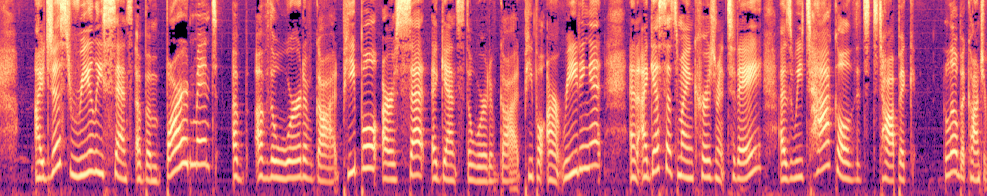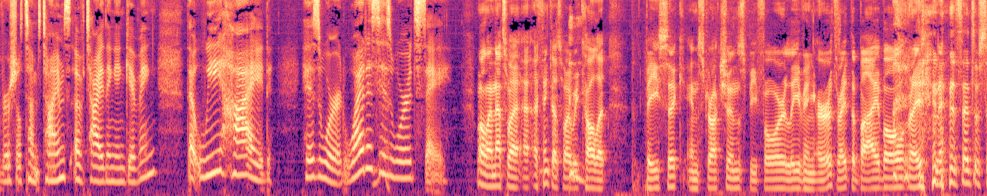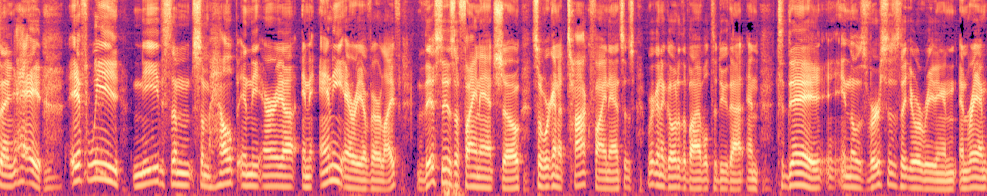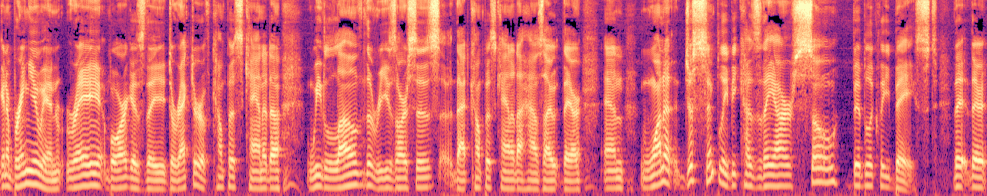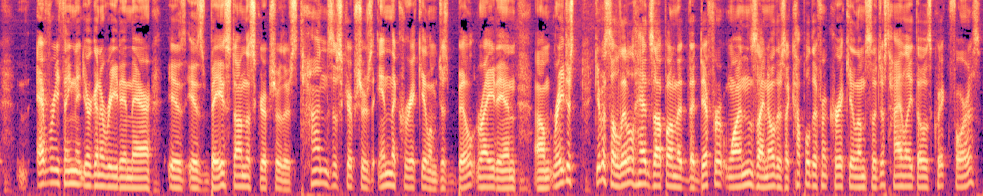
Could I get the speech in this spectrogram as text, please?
I just really sense a bombardment of, of the Word of God. People are set against the Word of God. People aren't reading it. And I guess that's my encouragement today as we tackle this topic, a little bit controversial sometimes, of tithing and giving, that we hide His Word. What does His Word say? Well, and that's why I I think that's why we call it basic instructions before leaving Earth, right? The Bible, right? In a sense of saying, hey, if we need some some help in the area, in any area of our life, this is a finance show, so we're going to talk finances. We're going to go to the Bible to do that. And today, in those verses that you were reading, and, and Ray, I'm going to bring you in. Ray Borg is the director of Compass Canada. We love the resources that Compass Canada has out there, and one just simply because they are so biblically based. The, the, everything that you're going to read in there is is based on the scripture. There's tons of scriptures in the curriculum, just built right in. Um, Ray, just give us a little heads up on the, the different ones. I know there's a couple different curriculums, so just highlight those quick for us.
